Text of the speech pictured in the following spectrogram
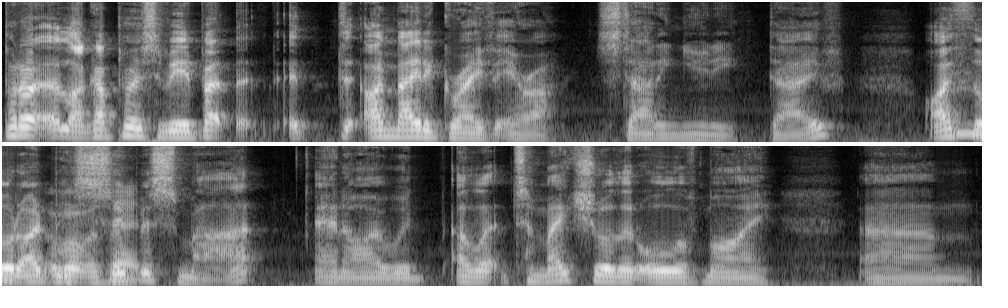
but I, like I persevered, but uh, I made a grave error starting uni, Dave. I thought I'd be super that? smart, and I would to make sure that all of my um,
